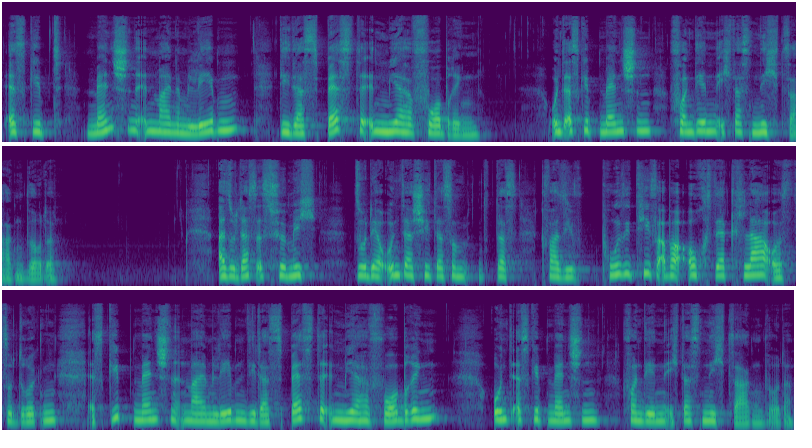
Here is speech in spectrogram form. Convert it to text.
es gibt Menschen in meinem Leben, die das Beste in mir hervorbringen. Und es gibt Menschen, von denen ich das nicht sagen würde. Also das ist für mich so der Unterschied, das, das quasi positiv, aber auch sehr klar auszudrücken. Es gibt Menschen in meinem Leben, die das Beste in mir hervorbringen und es gibt Menschen, von denen ich das nicht sagen würde.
